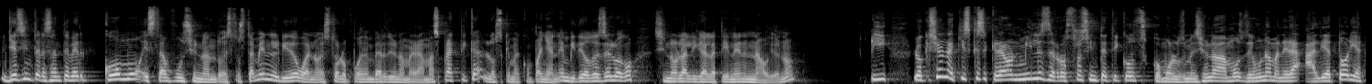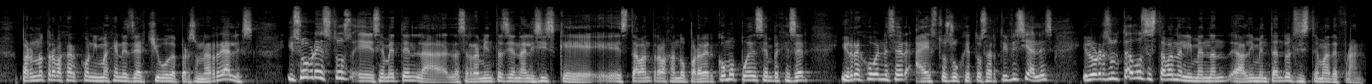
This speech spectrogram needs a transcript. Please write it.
Y es interesante ver cómo están funcionando estos. También el video, bueno, esto lo pueden ver de una manera más práctica, los que me acompañan en video desde luego, si no la liga la tienen en audio, ¿no? Y lo que hicieron aquí es que se crearon miles de rostros sintéticos, como los mencionábamos, de una manera aleatoria, para no trabajar con imágenes de archivo de personas reales. Y sobre estos eh, se meten las herramientas de análisis que estaban trabajando para ver cómo puedes envejecer y rejuvenecer a estos sujetos artificiales, y los resultados estaban alimentando, alimentando el sistema de Fran.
